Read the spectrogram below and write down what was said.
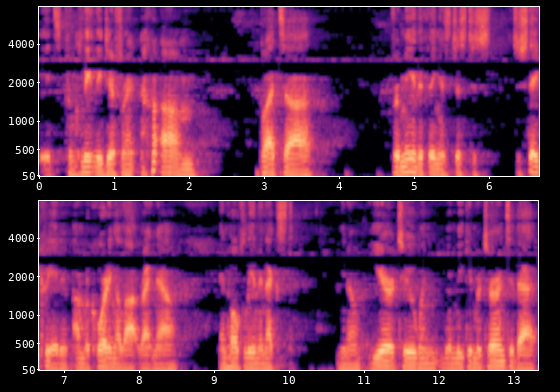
it's completely different. um, but uh, for me, the thing is just to, to stay creative. I'm recording a lot right now. And hopefully in the next, you know, year or two, when, when we can return to that,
